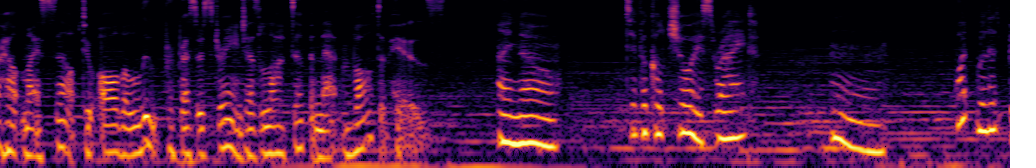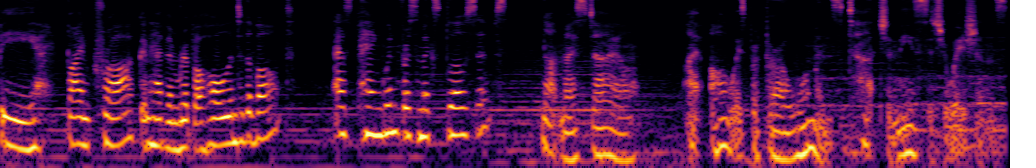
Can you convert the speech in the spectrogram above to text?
Or help myself to all the loot Professor Strange has locked up in that vault of his? I know. Difficult choice, right? Hmm. What will it be? Find Croc and have him rip a hole into the vault? Ask Penguin for some explosives? Not my style. I always prefer a woman's touch in these situations.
